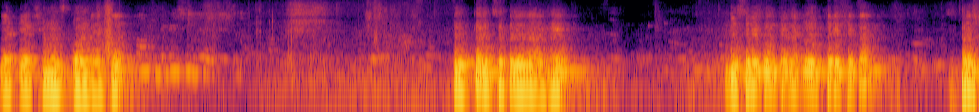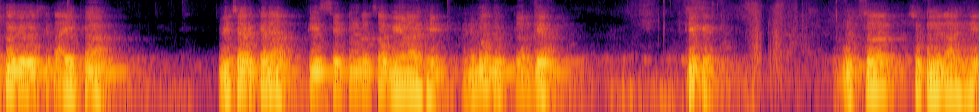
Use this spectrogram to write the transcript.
That reaction is called as the उत्तर चुकलेलं आहे. दुसरे कोणत्या घटना उत्तर येते का? प्रश्न व्यवस्थित ऐका. विचार करा. तीस सेकंदाचा वेळ आहे. आणि मग उत्तर द्या. ठीक आहे? उत्तर चुकलेलं आहे.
